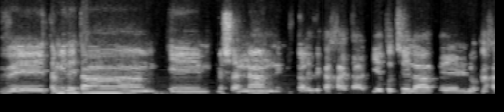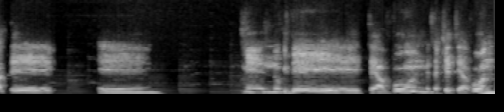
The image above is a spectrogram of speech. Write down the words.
ותמיד הייתה משנה, נקרא לזה ככה, את הדיאטות שלה, ולוקחת נוגדי תיאבון, מדכא תיאבון,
